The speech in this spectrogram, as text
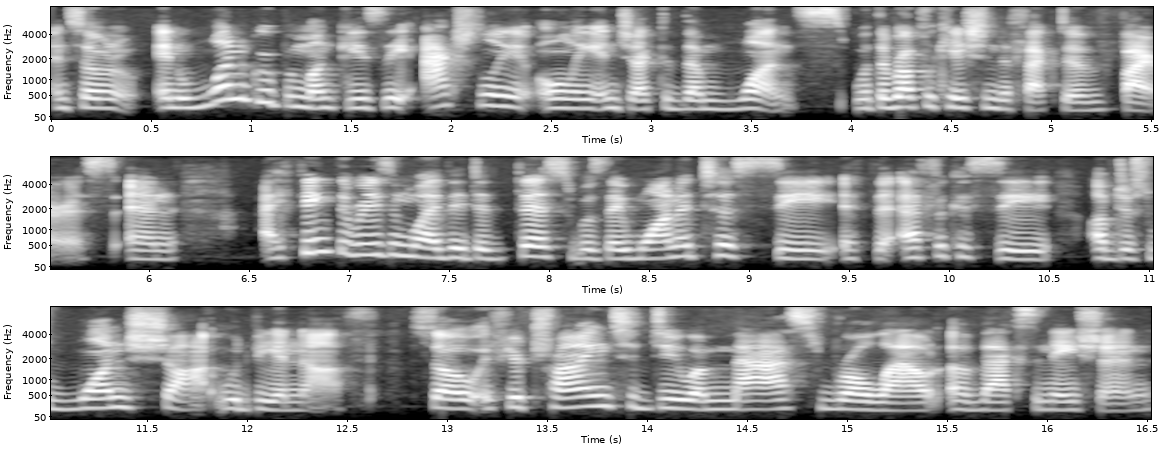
And so, in one group of monkeys, they actually only injected them once with a replication defective virus. And I think the reason why they did this was they wanted to see if the efficacy of just one shot would be enough. So, if you're trying to do a mass rollout of vaccination,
